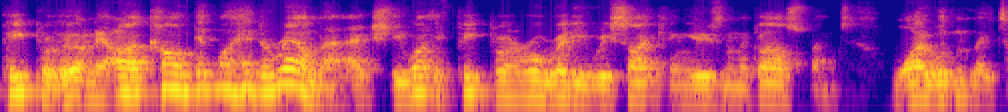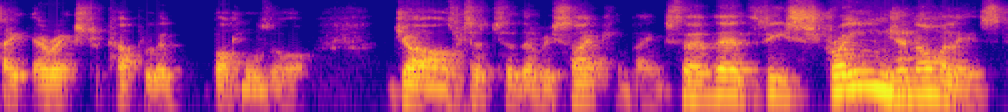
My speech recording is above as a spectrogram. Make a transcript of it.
people who, I mean, I can't get my head around that actually. What if people are already recycling using the glass banks? Why wouldn't they take their extra couple of bottles or jars to, to the recycling banks? So there's these strange anomalies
